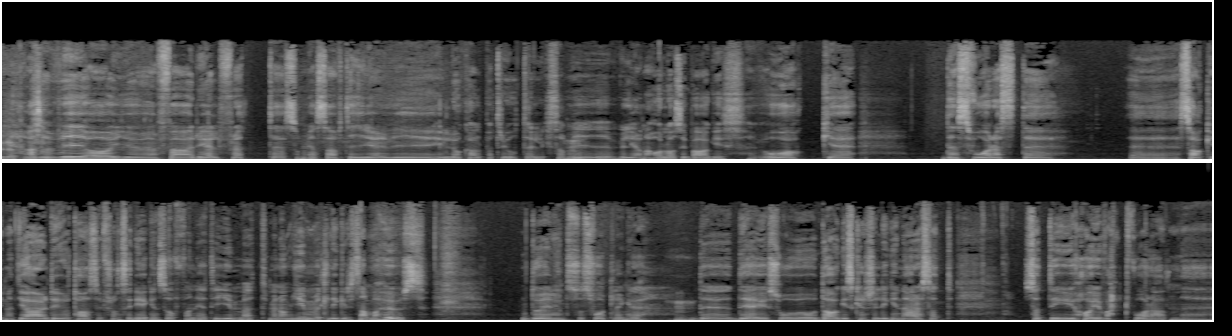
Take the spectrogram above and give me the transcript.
Det där? Alltså vi har ju en fördel för att eh, som jag sa tidigare, vi är lokalpatrioter liksom. Mm. Vi vill gärna hålla oss i bagis. Och den svåraste eh, saken att göra det är att ta sig från sin egen soffa ner till gymmet. Men om gymmet ligger i samma hus, då är det inte så svårt längre. Mm. Det, det är ju så och dagis kanske ligger nära så att, så att det har ju varit våran, eh,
